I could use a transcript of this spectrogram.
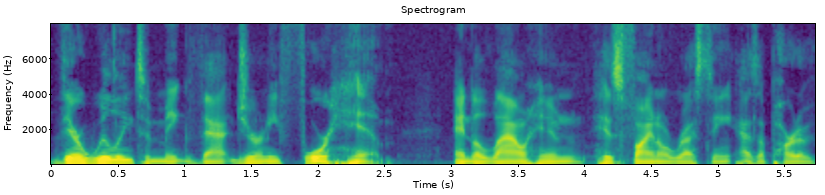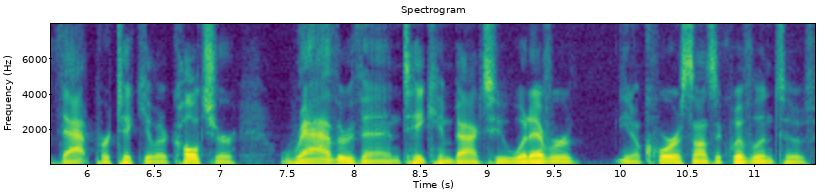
they're willing to make that journey for him and allow him his final resting as a part of that particular culture rather than take him back to whatever, you know, Coruscant's equivalent of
